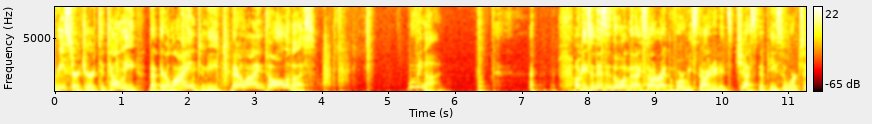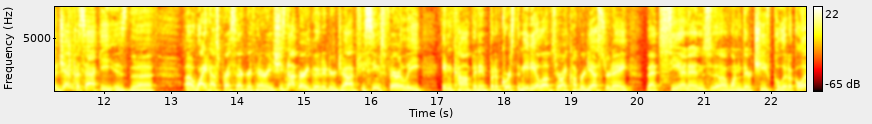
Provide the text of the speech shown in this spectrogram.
researcher to tell me that they're lying to me. They're lying to all of us. Moving on. Okay, so this is the one that I saw right before we started. It's just a piece of work. So Jen Psaki is the uh, White House press secretary. She's not very good at her job. She seems fairly incompetent, but of course the media loves her. I covered yesterday that CNN's uh, one of their chief political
